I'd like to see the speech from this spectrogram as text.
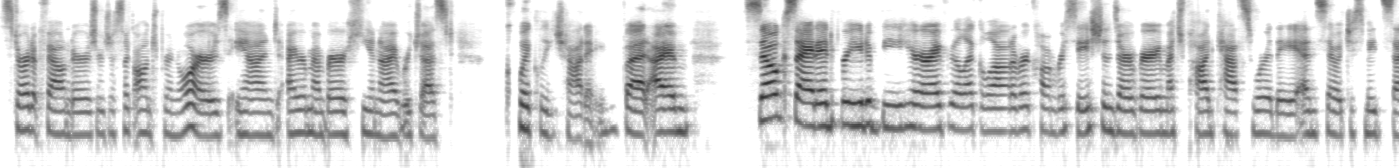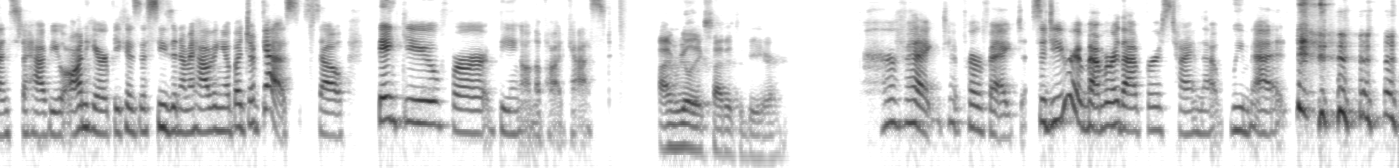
startup founders, or just like entrepreneurs. And I remember he and I were just quickly chatting. But I'm so excited for you to be here. I feel like a lot of our conversations are very much podcast worthy. And so it just made sense to have you on here because this season I'm having a bunch of guests. So thank you for being on the podcast. I'm really excited to be here. Perfect. Perfect. So do you remember that first time that we met? yeah,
